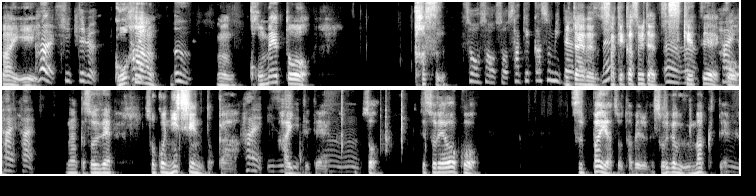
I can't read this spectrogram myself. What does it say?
ぱい、はい、知ってる。ご飯、うん。うん、米と、かすそうそうそう。酒かすみたいみたいな、酒かすみたいなやつつけて、はいこはいはい。う、なんかそれで、そこにニシンとか入ってて、うんうん。そう。で、それをこう、酸っぱいやつを食べるんで、それがうまくて、うんうん。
